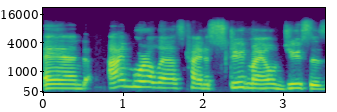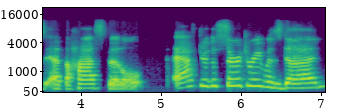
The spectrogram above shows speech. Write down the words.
And I more or less kind of stewed my own juices at the hospital. After the surgery was done,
